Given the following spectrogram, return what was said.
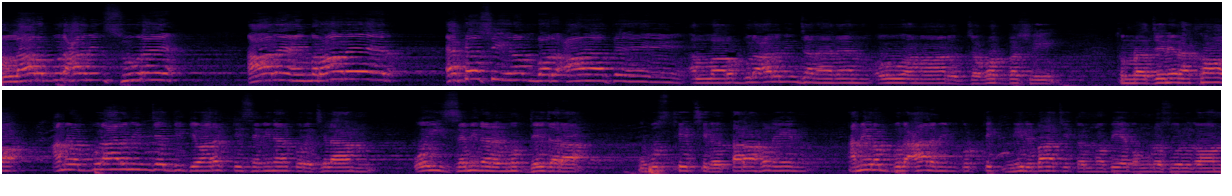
আল্লাহ রব্বুল আলমিন সুরে আলে ইমরানের একাশি নম্বর আয়াতে আল্লাহ রব্বুল আলমিন জানায় দেন, ও আমার জগৎবাসী, তোমরা জেনে রাখো, আমি রব্বুল আলমিন যে দ্বিতীয় আরেকটি সেমিনার করেছিলাম ওই সেমিনারের মধ্যে যারা উপস্থিত ছিল তারা হলেন আমি রব্বুল আলমিন কর্তৃক নির্বাচিত নবী এবং রসুলগণ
